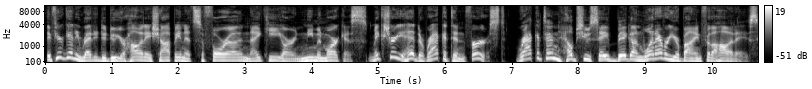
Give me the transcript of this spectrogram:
If you're getting ready to do your holiday shopping at Sephora, Nike, or Neiman Marcus, make sure you head to Rakuten first. Rakuten helps you save big on whatever you're buying for the holidays.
